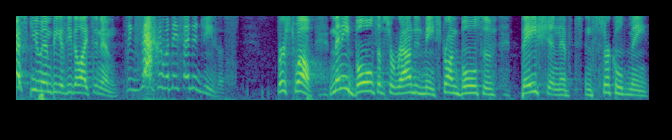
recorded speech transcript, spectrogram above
rescue him because he delights in him. It's exactly what they said to Jesus. Verse 12 Many bulls have surrounded me, strong bulls of Bashan have encircled me.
